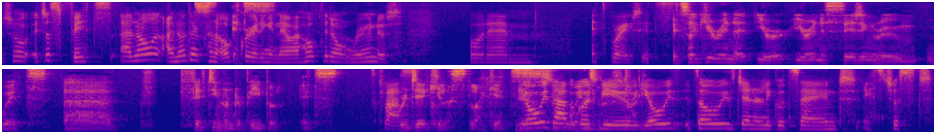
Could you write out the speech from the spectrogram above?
don't know, it just fits. I know I know they're kind of It's- upgrading it now. I hope they don't ruin it, but um, it's great. It's It's like you're in a you're you're in a sitting room with uh, fifteen hundred people. It's it's class. ridiculous. Like it's You always so have a good intimate, view. like. You always it's always generally good sound. It's just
